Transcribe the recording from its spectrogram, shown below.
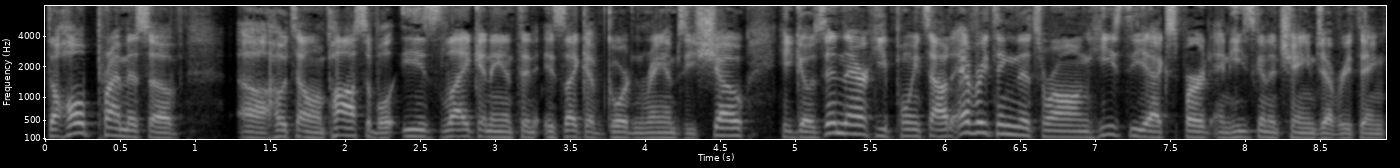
the whole premise of uh, Hotel Impossible is like an Anthony is like a Gordon Ramsay show. He goes in there, he points out everything that's wrong. He's the expert, and he's going to change everything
